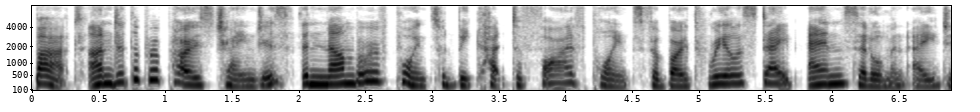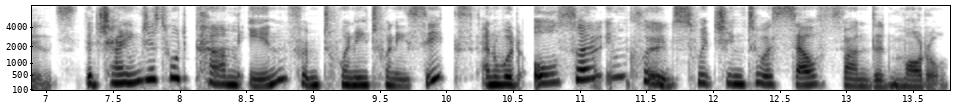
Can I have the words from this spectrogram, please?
But under the proposed changes, the number of points would be cut to five points for both real estate and settlement agents. The changes would come in from 2026 and would also include switching to a self funded model.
